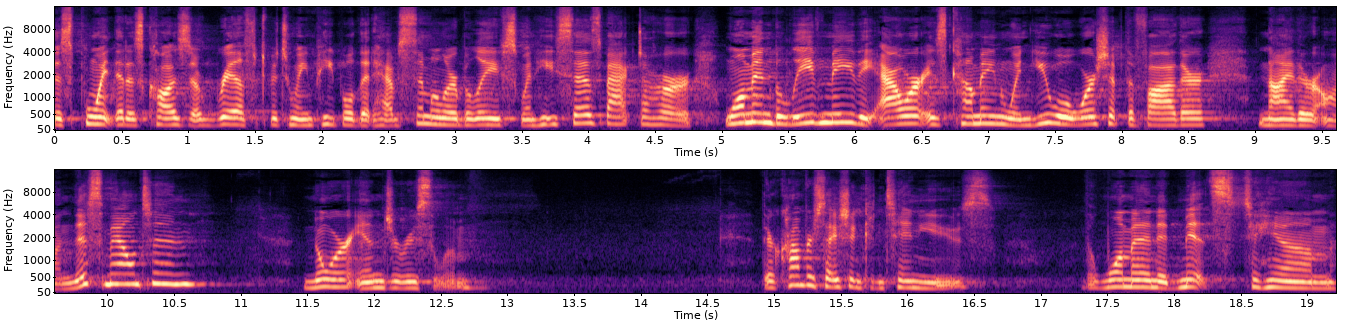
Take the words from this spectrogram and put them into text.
this point that has caused a rift between people that have similar beliefs when he says back to her, Woman, believe me, the hour is coming when you will worship the Father neither on this mountain nor in Jerusalem. Their conversation continues. The woman admits to him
